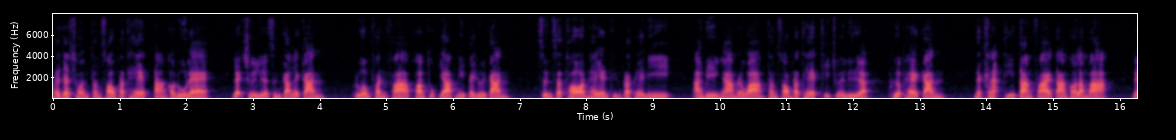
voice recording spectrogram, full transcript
ประชาชนทั้งสองประเทศต่างก็ดูแล และช่วยเหลือซึ่งกันและกัน ร่วมฟันฝ่าความทุกข์ยากนี้ไปด้วยกัน ซึ่งสะท้อนให้เห็นถึงประเพณีอันดีงามระหว่างทั้งสองประเทศที่ช่วยเหลือเผื่อแผ่กัน ในขณะที่ต่างฝ่ายต่างก็ลำบาก ใน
